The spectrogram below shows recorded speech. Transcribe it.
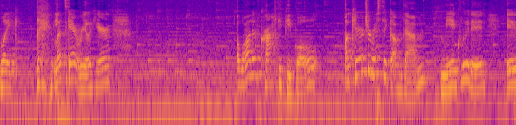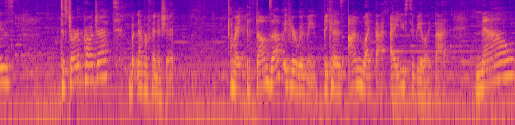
Like, let's get real here. A lot of crafty people, a characteristic of them, me included, is to start a project but never finish it. Right, thumbs up if you're with me because I'm like that. I used to be like that. Now,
